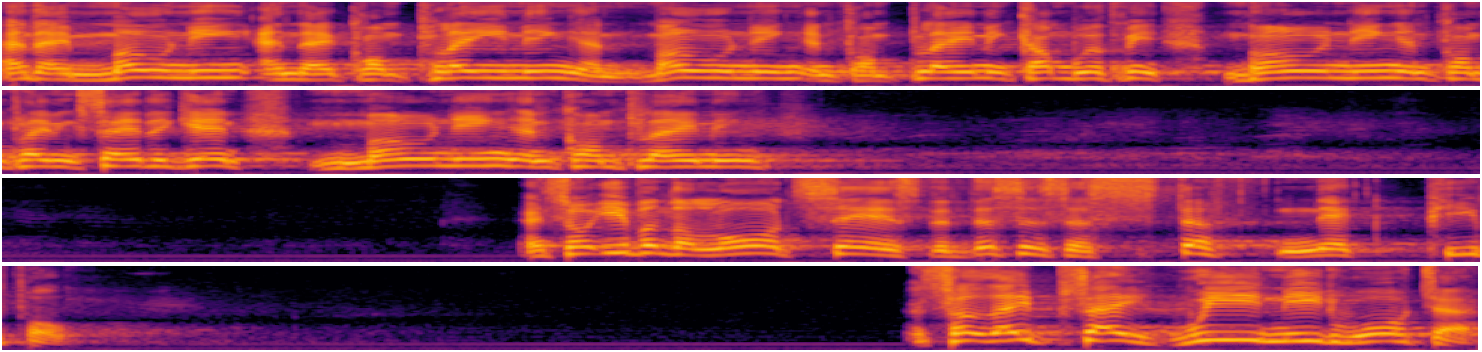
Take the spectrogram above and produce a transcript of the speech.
And they're moaning and they're complaining and moaning and complaining. Come with me. Moaning and complaining. Say it again. Moaning and complaining. And so even the Lord says that this is a stiff necked people. And so they say, We need water.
